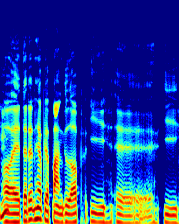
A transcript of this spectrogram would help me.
Mm. Og øh, da den her bliver banket op i, øh, i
